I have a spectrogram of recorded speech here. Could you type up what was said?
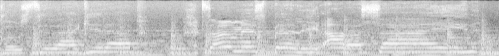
Close till I get up. Time is barely on our side.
